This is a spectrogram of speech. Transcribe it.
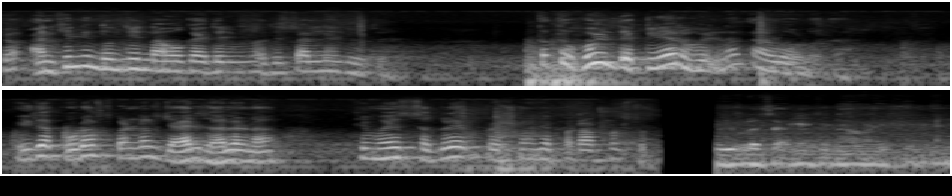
किंवा आणखीन दोन तीन नावं काहीतरी मध्ये चाललेली होते. तर ते होईल ते क्लिअर होईल ना ते हळूहळू आता. एकदा कोड ऑफ कंडक्ट जाहीर झालं ना की मग हे सगळे प्रश्न म्हणजे पटापट सुटतो साहेबांचं नाव आहे नाही?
